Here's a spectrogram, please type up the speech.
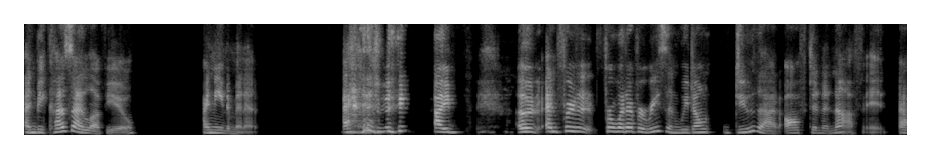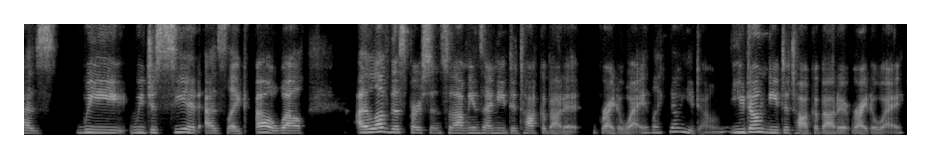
and because I love you I need a minute. Mm, and I uh, and for for whatever reason we don't do that often enough it, as we we just see it as like oh well I love this person so that means I need to talk about it right away. Like no you don't. You don't need to talk about it right away.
